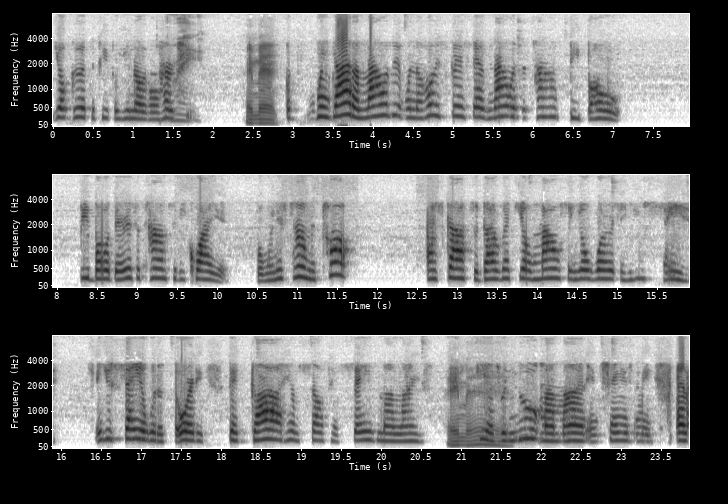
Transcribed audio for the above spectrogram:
your good to people you know are going to hurt you. Amen. But when God allows it, when the Holy Spirit says, now is the time, be bold. Be bold. There is a time to be quiet. But when it's time to talk, ask God to direct your mouth and your words, and you say it. And you say it with authority that God Himself has saved my life. Amen. He has renewed my mind and changed me. And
